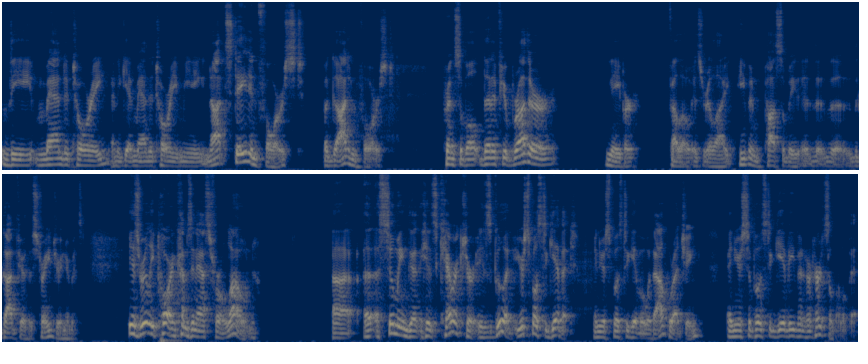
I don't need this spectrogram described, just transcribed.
the mandatory, and again, mandatory meaning not state enforced, but God enforced principle that if your brother, neighbor, fellow Israelite, even possibly the, the, the God fear, the stranger in your midst, is really poor and comes and asks for a loan, uh, assuming that his character is good, you're supposed to give it. And you're supposed to give it without grudging. And you're supposed to give even if it hurts a little bit.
